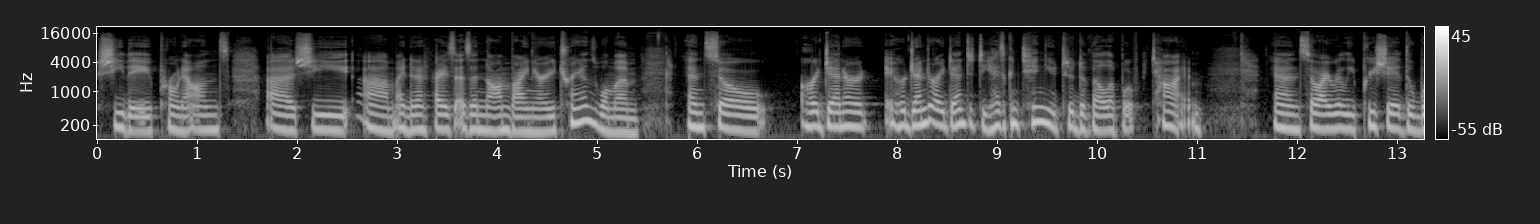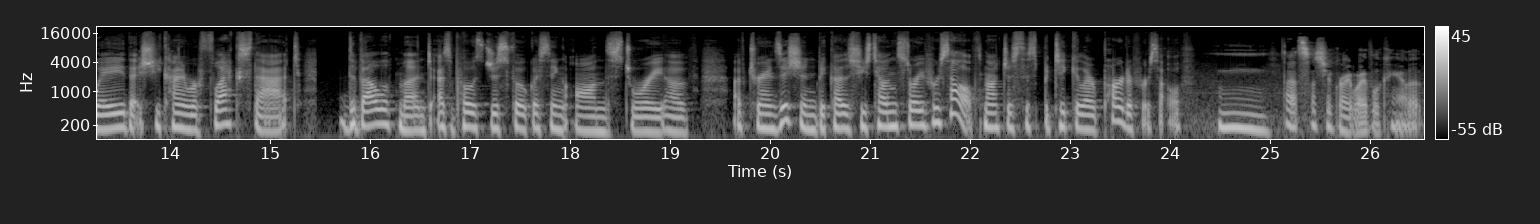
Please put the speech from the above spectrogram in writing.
she, they pronouns, uh, she um, identifies as a non binary trans woman. And so her gender her gender identity has continued to develop over time. And so I really appreciated the way that she kind of reflects that development as opposed to just focusing on the story of of transition because she's telling the story of herself, not just this particular part of herself. Mm, that's such a great way of looking at it.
